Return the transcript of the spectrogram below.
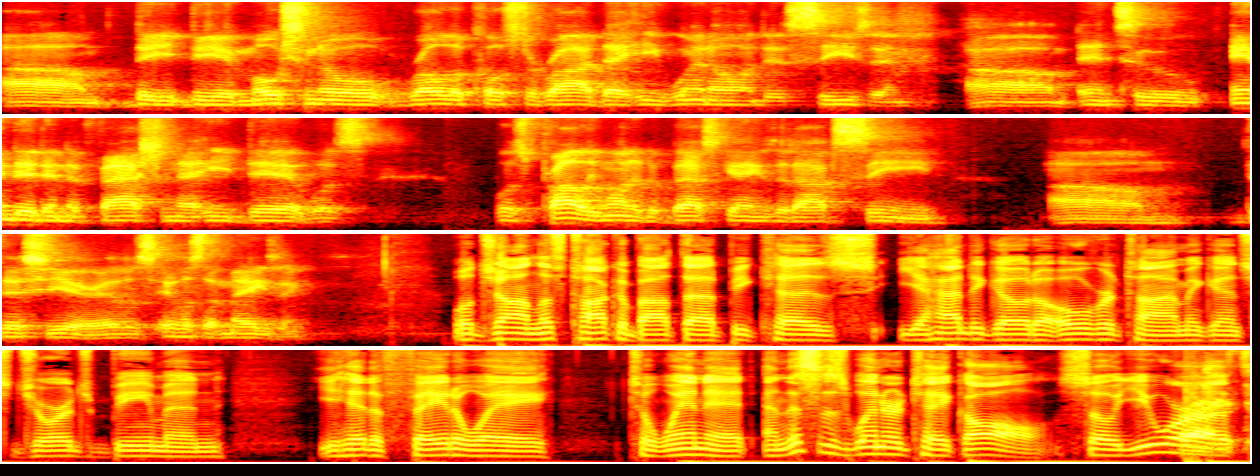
Um, the the emotional roller coaster ride that he went on this season um, and to end it in the fashion that he did was was probably one of the best games that I've seen um, this year. It was it was amazing. Well, John, let's talk about that because you had to go to overtime against George Beeman. You hit a fadeaway to win it, and this is winner take all. So you were right.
